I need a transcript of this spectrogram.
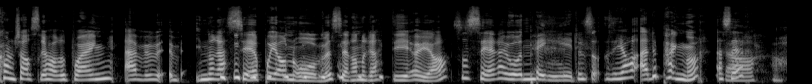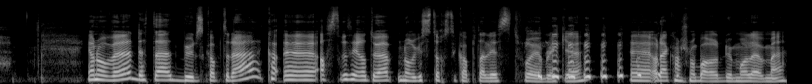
Kanskje Astrid har et poeng. Jeg, når jeg ser på Jan Ove, ser han rett i øya, så ser jeg jo en Penger. Så, ja, er det penger jeg ser? Ja. Jan Ove, dette er et budskap til deg. Eh, Astrid sier at du er Norges største kapitalist for øyeblikket. Eh, og det er kanskje noe bare du må leve med.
